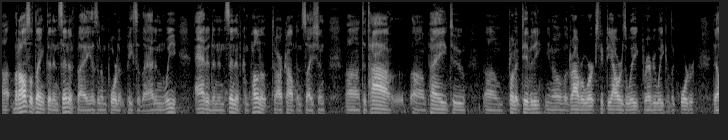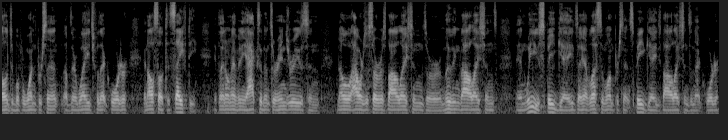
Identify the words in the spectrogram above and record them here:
Uh, but I also think that incentive pay is an important piece of that. And we added an incentive component to our compensation uh, to tie uh, pay to um, productivity. You know, a driver works 50 hours a week for every week of the quarter, they're eligible for 1% of their wage for that quarter, and also to safety. If they don't have any accidents or injuries and no hours of service violations or moving violations, and we use speed gauge. They have less than 1% speed gauge violations in that quarter.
